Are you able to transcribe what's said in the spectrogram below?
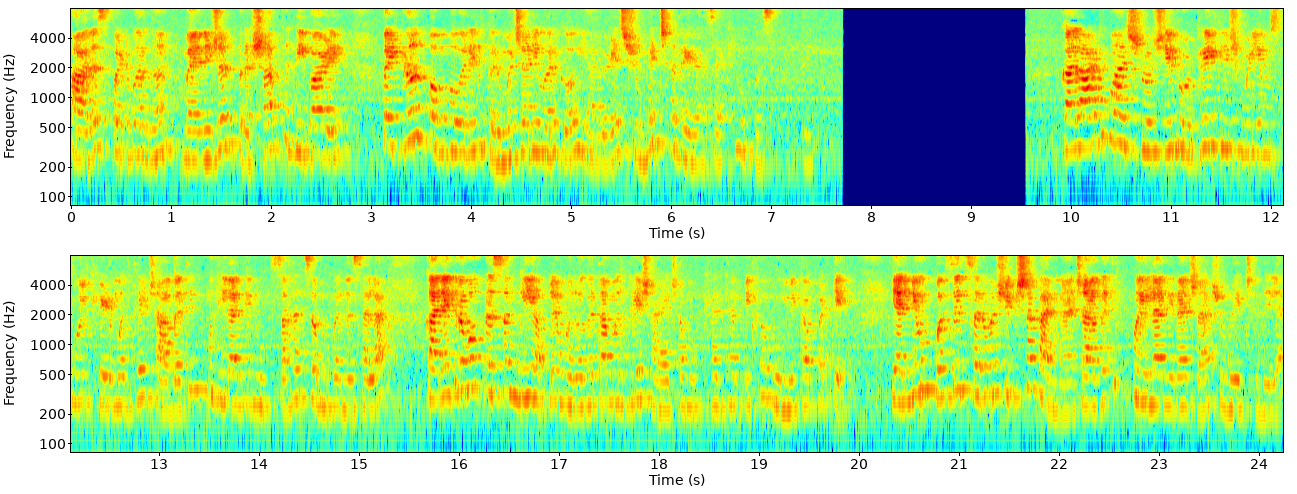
पारस पटवर्धन मॅनेजर प्रशांत दिवाळे पेट्रोल पंपवरील कर्मचारी वर्ग यावेळेस शुभेच्छा देण्यासाठी उपस्थित होते. काल आठ मार्च रोजी रोटरी इंग्लिश मीडियम स्कूल खेडमध्ये जागतिक महिला दिन उत्साहात संपन्न झाला. कार्यक्रमाप्रसंगी आपल्या मनोगतामध्ये शाळेच्या मुख्याध्यापिका भूमिता पटेल यांनी उपस्थित सर्व शिक्षकांना जागतिक महिला दिनाच्या शुभेच्छा दिल्या.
